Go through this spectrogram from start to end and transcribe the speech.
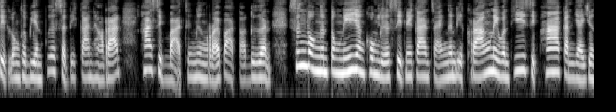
สิทธิ์ลงทะเบียนเพื่อสวัสดิการแห่งรัฐ 50 บาทถึง 100 บาทต่อเดือน ซึ่งวงเงินตรงนี้ยังคงเหลือสิทธิ์ในการจ่ายเงินอีกครั้งในวันที่ 15 กันยายน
